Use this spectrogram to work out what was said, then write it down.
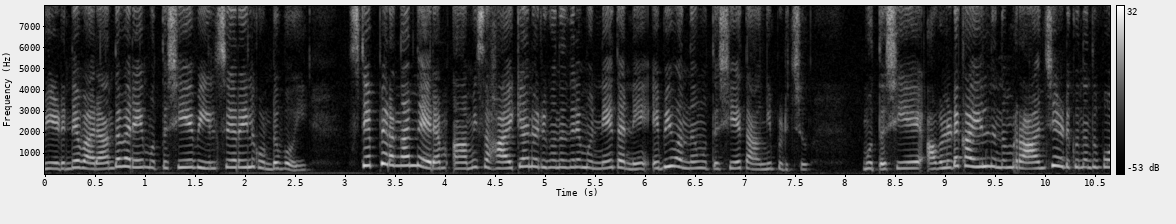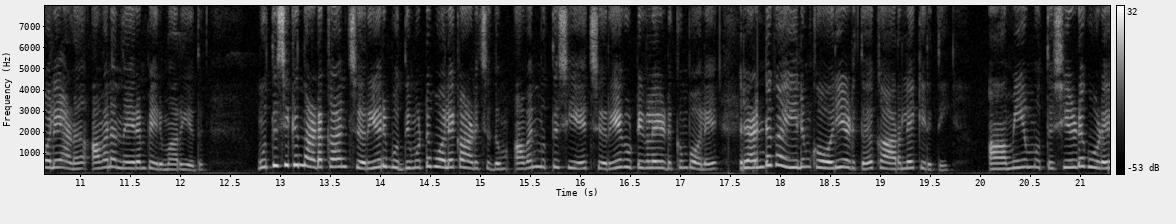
വീടിന്റെ വരാന്ത വരെ മുത്തശ്ശിയെ വീൽചെയറിൽ കൊണ്ടുപോയി. സ്റ്റെപ്പ് ഇറങ്ങാൻ നേരം ആമി സഹായിക്കാൻ ഒരുങ്ങുന്നതിന് മുന്നേ തന്നെ എബി വന്ന് മുത്തശ്ശിയെ താങ്ങി പിടിച്ചു മുത്തശ്ശിയെ അവളുടെ കയ്യിൽ നിന്നും റാഞ്ചി എടുക്കുന്നത് പോലെയാണ് അവൻ അന്നേരം പെരുമാറിയത്. മുത്തശ്ശിക്ക് നടക്കാൻ ചെറിയൊരു ബുദ്ധിമുട്ട് പോലെ കാണിച്ചതും അവൻ മുത്തശ്ശിയെ ചെറിയ കുട്ടികളെ എടുക്കും പോലെ രണ്ട് കൈയിലും കോരിയെടുത്ത് കാറിലേക്കിരുത്തി. ആമിയും മുത്തശ്ശിയുടെ കൂടെ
